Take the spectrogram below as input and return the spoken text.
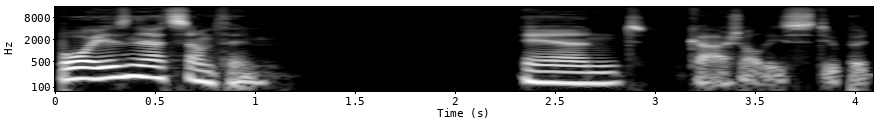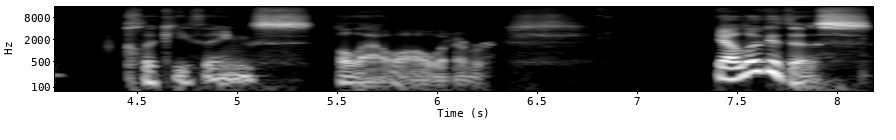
Boy, isn't that something? And gosh, all these stupid clicky things, allow all, whatever. Yeah, look at this.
